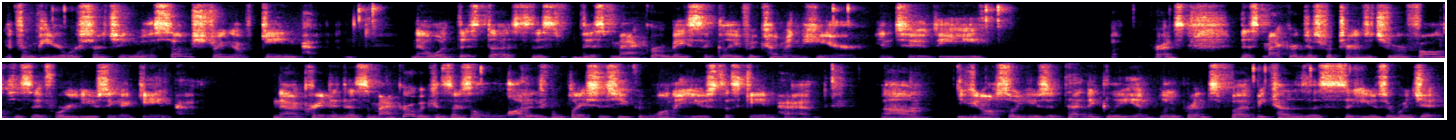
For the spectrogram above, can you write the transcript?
And from here, we're searching with a substring of gamepad. Now what this does, this this macro basically, if we come in here into the button press, this macro just returns a true or false as if we're using a gamepad. Now created as a macro because there's a lot of different places you could want to use this gamepad. Um, you can also use it technically in blueprints, but because this is a user widget,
